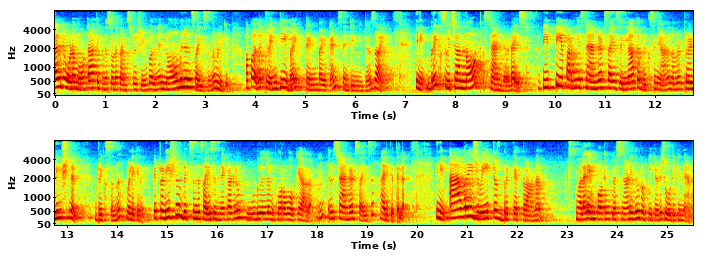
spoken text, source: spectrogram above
അതിന്റെ കൂടെ മോട്ടാർ തിക്നെസ്സോടെ കൺസിഡർ ചെയ്യുമ്പോൾ അതിനെ നോമിനൽ സൈസ് എന്ന് വിളിക്കും. അപ്പോൾ അത് twenty by ten by ten centimetres ആയി. ഇനി bricks which are not standardised അപ്പോൾ ഇപ്പം ഈ പറഞ്ഞ സ്റ്റാൻഡേർഡ് സൈസ് ഇല്ലാത്ത ബ്രിക്സിനെയാണ് നമ്മൾ ട്രഡീഷണൽ ബ്രിക്സ് എന്ന് വിളിക്കുന്നത്. ഇപ്പോൾ ട്രഡീഷണൽ ബ്രിക്സിന്റെ സൈസ് ഇതിനെക്കാട്ടിലും കൂടുതലും കുറവും ഒക്കെ ആകാം. ഒരു സ്റ്റാൻഡേർഡ് സൈസ് ആയിരിക്കത്തില്ല. ഇനി ആവറേജ് വെയിറ്റ് ഓഫ് ബ്രിക്ക് എത്രയാണ്? വളരെ ഇമ്പോർട്ടന്റ് ക്വസ്റ്റൻ ആണ്. ഇതും റിപ്പീറ്റഡ് ചോദിക്കുന്നതാണ്.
